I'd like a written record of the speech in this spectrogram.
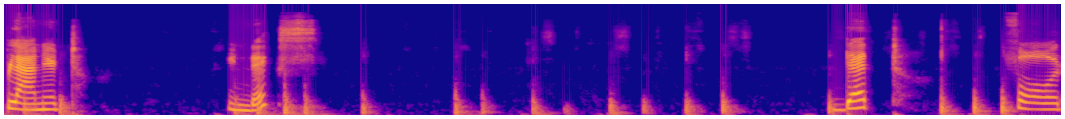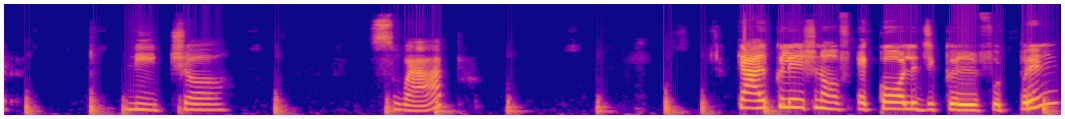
Planet Index. Debt for nature swap calculation of ecological footprint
